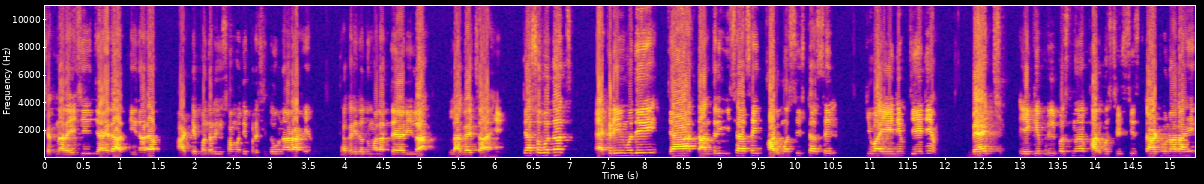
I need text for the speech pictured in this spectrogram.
शकणार याची जाहिरात येणाऱ्या आठ ते पंधरा दिवसामध्ये प्रसिद्ध होणार आहे. त्याकरिता तुम्हाला तयारीला लागायचं आहे. त्यासोबतच अकॅडमीमध्ये ज्या तांत्रिक विषयासहित फार्मसिस्ट असेल किंवा N M J N M batch एक एप्रिलपासून फार्मसिस्टची स्टार्ट होणार आहे.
